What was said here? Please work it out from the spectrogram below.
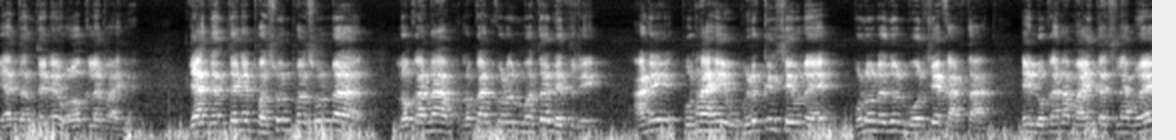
या जनतेने ओळखलं पाहिजे. ज्या जनतेने फसून फसून लोकांना लोकांकडून मतं घेतली आणि पुन्हा हे उघडकीस येऊ नये म्हणून अजून मोर्चे काढतात हे लोकांना माहीत असल्यामुळे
